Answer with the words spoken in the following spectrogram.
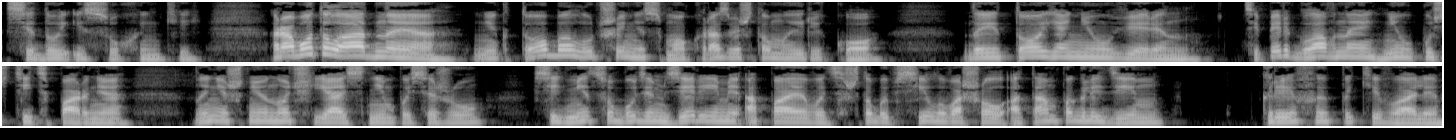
седой и сухонький. Работа ладная, никто бы лучше не смог, разве что Майрико. Да и то я не уверен. Теперь главное не упустить парня. Нынешнюю ночь я с ним посижу. Седмицу будем зельями опаивать, чтобы в силу вошел, а там поглядим. Крефы покивали.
